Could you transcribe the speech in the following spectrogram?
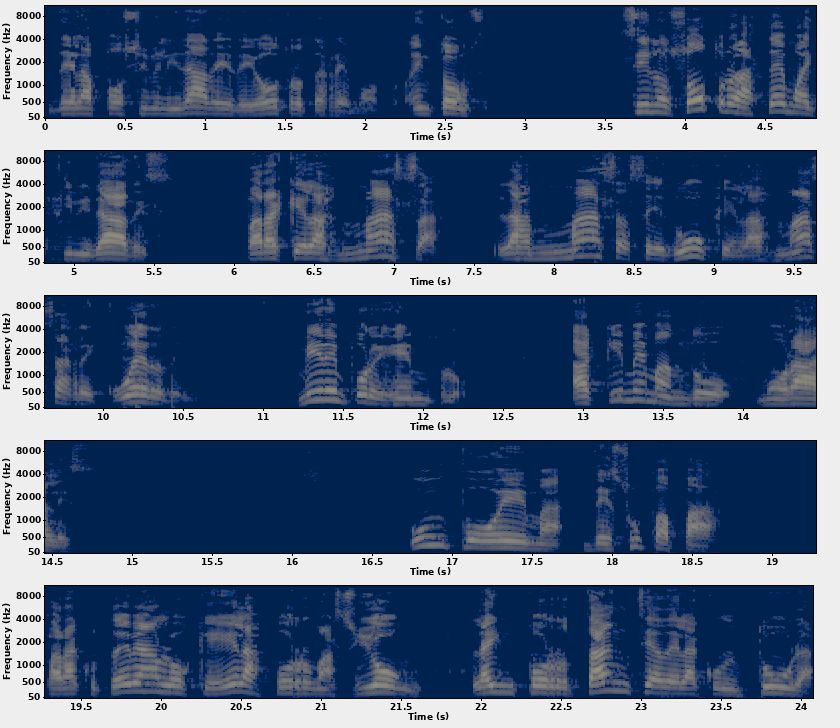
de las posibilidades de otro terremoto. Entonces, si nosotros hacemos actividades para que las masas, las masas se eduquen, las masas recuerden. Miren, por ejemplo, aquí me mandó Morales un poema de su papá para que ustedes vean lo que es la formación, la importancia de la cultura.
